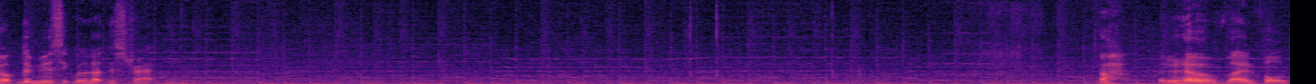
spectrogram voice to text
Hope the music will not distract me. Ah, I don't have a blindfold.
